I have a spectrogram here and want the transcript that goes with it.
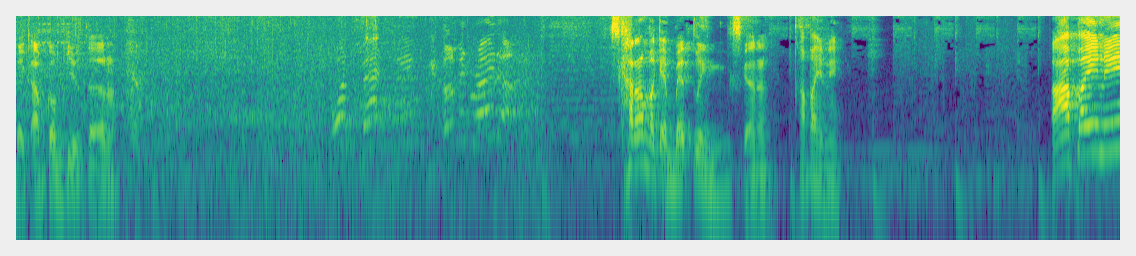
Backup komputer. Sekarang pakai Batwing sekarang. Apa ini? Apa ini?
